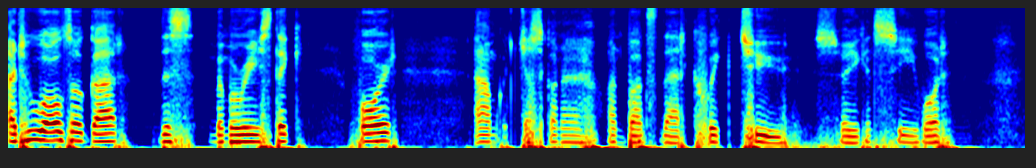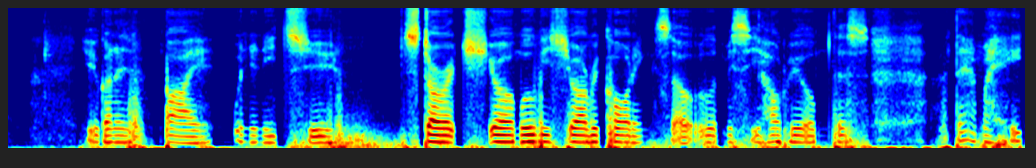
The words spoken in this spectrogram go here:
I do also got this memory stick for it? And I'm just gonna unbox that quick too so you can see what you're gonna buy when you need to storage your movies you are recording. So let me see how do you open this. Damn I hate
